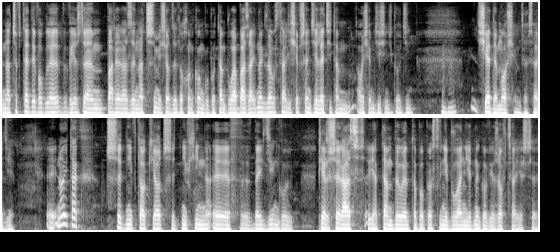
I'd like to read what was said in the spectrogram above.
znaczy wtedy w ogóle wyjeżdżałem parę razy na trzy miesiące do Hongkongu, bo tam była baza, jednak z Australii się wszędzie leci tam 8-10 godzin, Mhm. 7-8 w zasadzie. Y, No i tak trzy dni w Tokio, trzy dni w Chin, y, w, w Beijingu. Pierwszy raz jak tam byłem, to po prostu nie było ani jednego wieżowca jeszcze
